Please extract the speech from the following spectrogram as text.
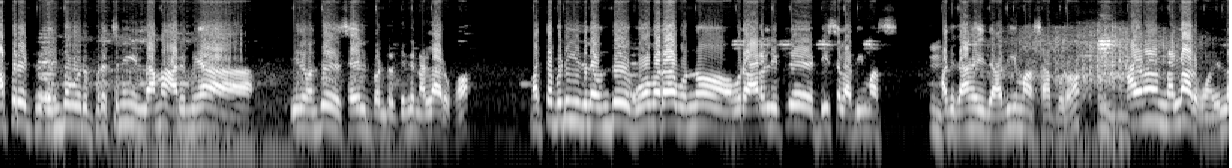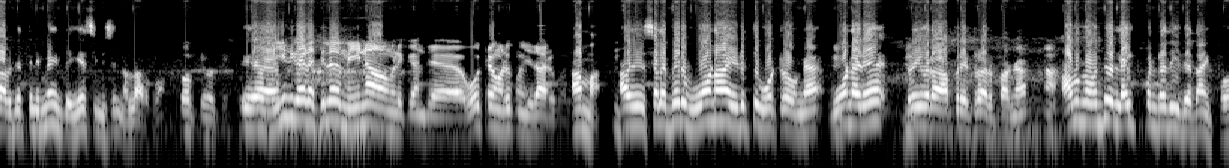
ஆப்ரேட்டர் எந்த ஒரு பிரச்சனையும் இல்லாமல் அருமையாக இது வந்து செயல் பண்ணுறதுக்கு நல்லாயிருக்கும் மற்றபடி இதில் வந்து ஓவராக ஒன்றும் ஒரு அரை லிட்டரு டீசல் அதிகமாக அதுக்காக இது அதிகமாக சாப்பிடும். அதனால நல்லா இருக்கும் எல்லா விதத்துலையுமே இந்த ஏசி மிஷின் நல்லா இருக்கும் ஓகே ஓகே. வெயில் காலத்துல மெயினா அவங்களுக்கு அந்த ஓட்டுறவங்களுக்கு கொஞ்சம் இதா இருக்கும். ஆமா. அது சில பேர் ஓனா எடுத்து ஓட்டுறவங்க ஓனரே டிரைவரா ஆப்ரேட்டரா இருப்பாங்க. அவங்க வந்து லைக் பண்றது இதை தான் இப்போ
